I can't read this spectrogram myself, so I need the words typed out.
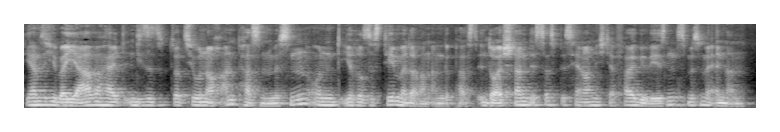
die haben sich über Jahre halt in diese Situation auch anpassen müssen und ihre Systeme daran angepasst. In Deutschland ist das bisher noch nicht der Fall gewesen. Das müssen wir ändern.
